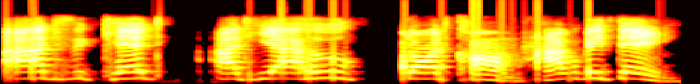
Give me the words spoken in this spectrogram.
Advocate at yahoo.com. Have a great day.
